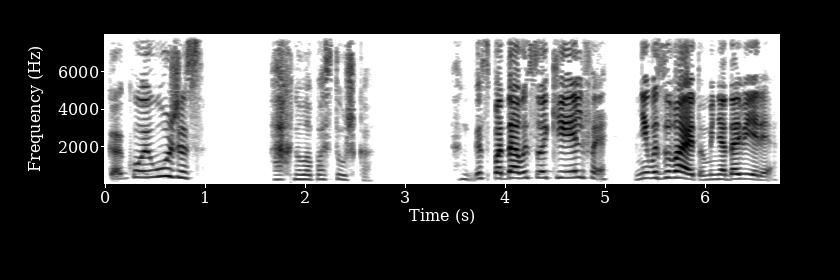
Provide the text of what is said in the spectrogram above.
«Какой ужас!» — ахнула пастушка. «Господа высокие эльфы не вызывают у меня доверия,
